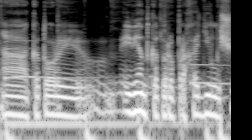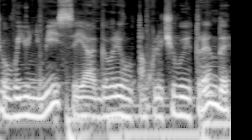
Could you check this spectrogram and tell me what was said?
а, который, ивент, который проходил еще в июне месяце, я говорил там ключевые тренды,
